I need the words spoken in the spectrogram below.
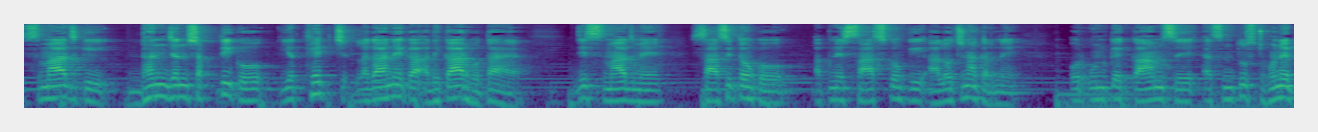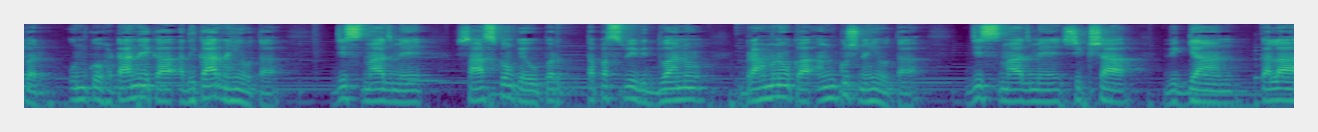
समाज की धन जन शक्ति को यथेच लगाने का अधिकार होता है, जिस समाज में शासितों को, अपने शासकों की आलोचना करने और उनके काम से असंतुष्ट होने पर उनको हटाने का अधिकार नहीं होता, जिस समाज में शासकों के ऊपर तपस्वी विद्वानों, ब्राह्मणों का अंकुश नहीं होता, जिस समाज में शिक्षा, विज्ञान, कला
